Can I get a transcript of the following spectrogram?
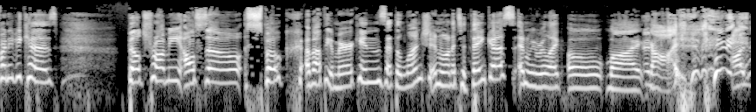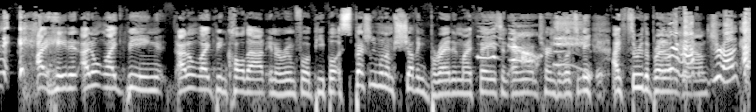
funny because. Beltrami also spoke about the Americans at the lunch and wanted to thank us, and we were like, "Oh my god!" I, I hate it. I don't like being I don't like being called out in a room full of people, especially when I'm shoving bread in my face and everyone turns and looks at me. I threw the bread we on were the ground. drunk.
